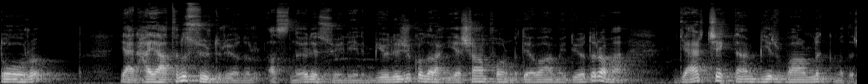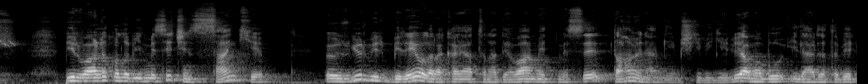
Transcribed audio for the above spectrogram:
doğru. Yani hayatını sürdürüyordur aslında öyle söyleyelim. Biyolojik olarak yaşam formu devam ediyordur ama gerçekten bir varlık mıdır? Bir varlık olabilmesi için sanki özgür bir birey olarak hayatına devam etmesi daha önemliymiş gibi geliyor ama bu ileride tabii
